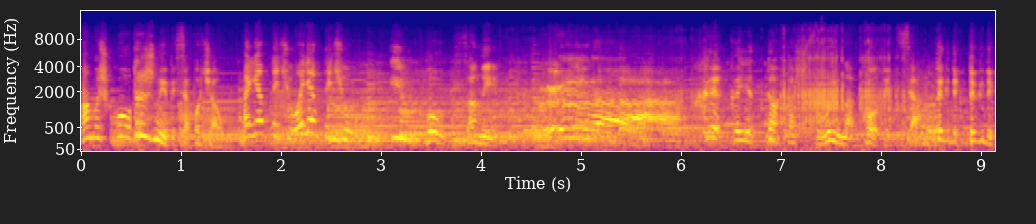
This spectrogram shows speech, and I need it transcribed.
А Мишко дрижнитися почав. А я втечу, а я втечу. І вовк за ним. Хекає так аж слина котиться. Тик-дик,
